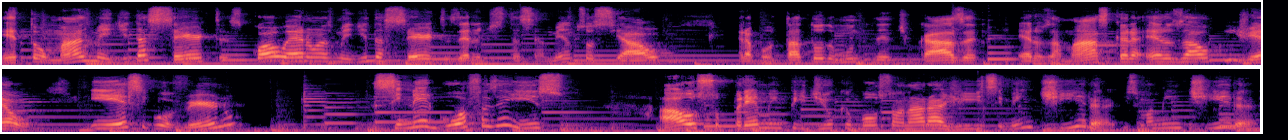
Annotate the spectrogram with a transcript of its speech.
é tomar as medidas certas. Qual eram as medidas certas? Era o distanciamento social, era botar todo mundo dentro de casa, era usar máscara, era usar álcool em gel. E esse governo se negou a fazer isso. Ah, o Supremo impediu que o Bolsonaro agisse. Mentira, isso é uma mentira.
